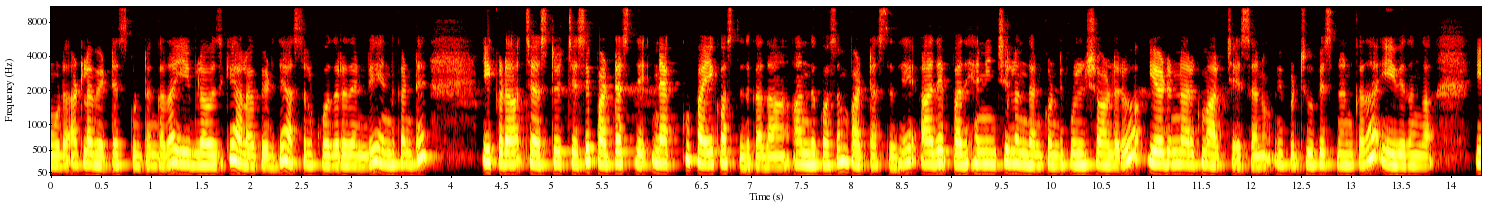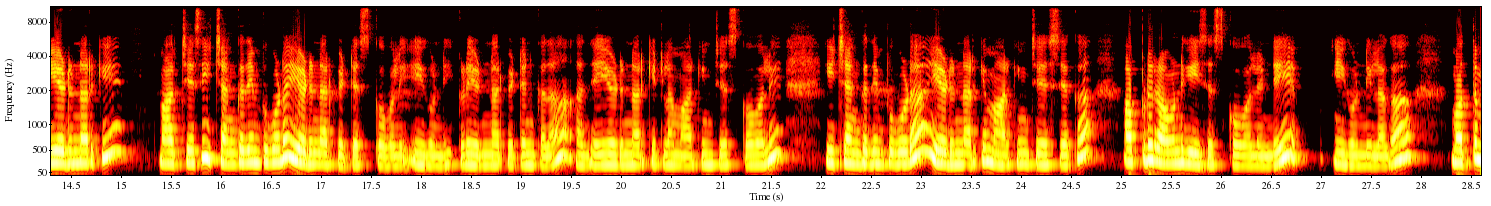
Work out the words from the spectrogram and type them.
మూడు అట్లా పెట్టేసుకుంటాం కదా. ఈ బ్లౌజ్కి అలా పెడితే అసలు కుదరదండి. ఎందుకంటే ఇక్కడ చెస్ట్ వచ్చేసి పట్టేస్తుంది. నెక్ పైకి వస్తుంది కదా అందుకోసం పట్టేస్తుంది. అదే పదిహేను ఇంచులు ఉందనుకోండి ఫుల్ షోల్డరు ఏడున్నరకి మార్క్ చేశాను. ఇప్పుడు చూపిస్తున్నాను కదా ఈ విధంగా. ఏడున్నరకి మార్క్ చేసి ఈ చంకదింపు కూడా ఏడున్నర పెట్టేసుకోవాలి. ఇగోండి ఇక్కడ ఏడున్నర పెట్టాను కదా అదే ఏడున్నరకి ఇట్లా మార్కింగ్ చేసుకోవాలి. ఈ చంకదింపు కూడా ఏడున్నరకి మార్కింగ్ చేశాక అప్పుడు రౌండ్ గీసేసుకోవాలండి. ఇగోండి ఇలాగా. మొత్తం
